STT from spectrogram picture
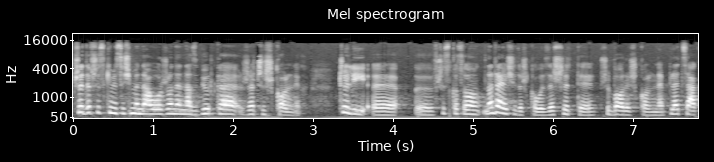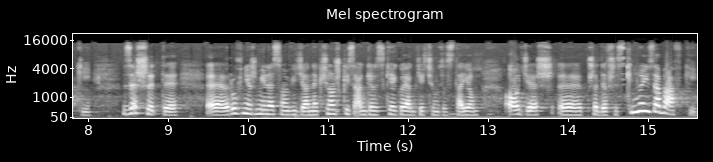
przede wszystkim jesteśmy nałożone na zbiórkę rzeczy szkolnych, czyli e, e, wszystko, co nadaje się do szkoły, zeszyty, przybory szkolne, plecaki, zeszyty, e, również mile są widziane książki z angielskiego, jak dzieciom zostają, odzież przede wszystkim, no i zabawki.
